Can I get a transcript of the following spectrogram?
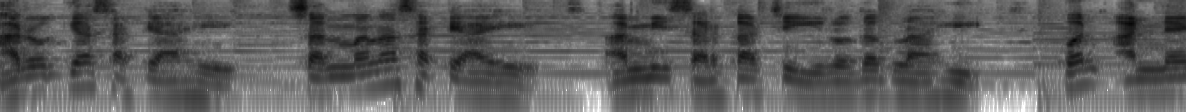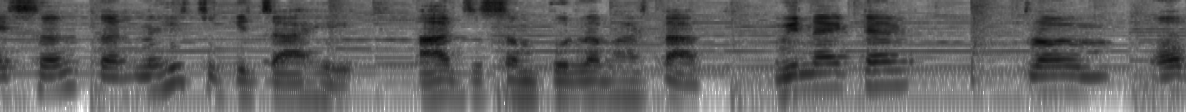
आरोग्यासाठी आहे सन्मानासाठी आहे. आम्ही सरकारचे विरोधक नाही पण अन्याय सहन करणंही चुकीचं आहे. आज संपूर्ण भारतात united forum of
